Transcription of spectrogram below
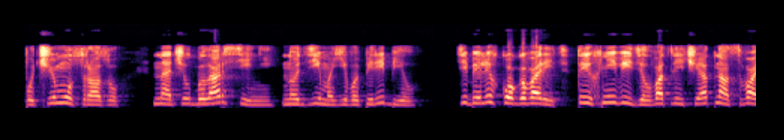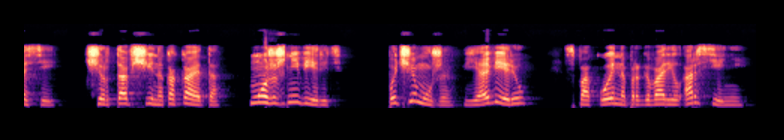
«Почему сразу?» Начал был Арсений, но Дима его перебил. Тебе легко говорить, ты их не видел, в отличие от нас Васей. Чертовщина какая-то, можешь не верить. Почему же? Я верю, спокойно проговорил Арсений.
